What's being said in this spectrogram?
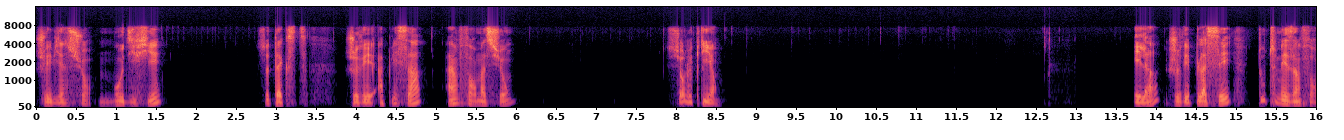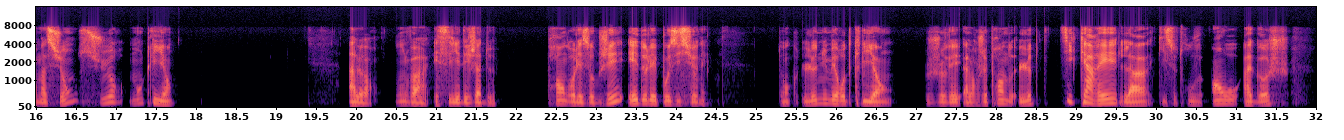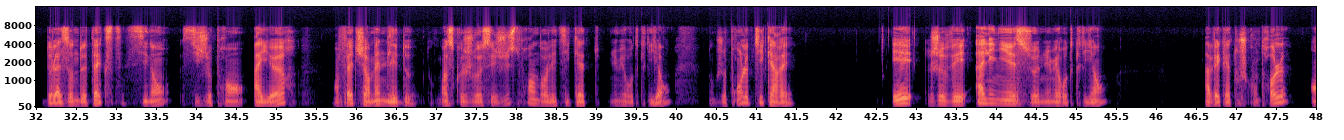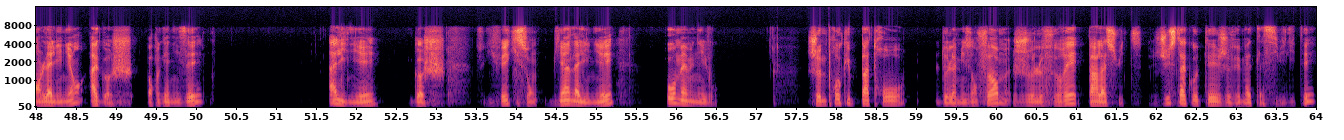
Je vais bien sûr modifier ce texte. Je vais appeler ça information sur le client. Et là, je vais placer toutes mes informations sur mon client. Alors, on va essayer déjà de prendre les objets et de les positionner. Donc, le numéro de client, je vais, alors je vais prendre le petit carré là qui se trouve en haut à gauche de la zone de texte. Sinon, si je prends ailleurs, en fait, j'emmène les deux. Donc, moi, ce que je veux, c'est juste prendre l'étiquette numéro de client. Donc, je prends le petit carré, et je vais aligner ce numéro de client avec la touche contrôle en l'alignant à gauche. Organiser, aligner, gauche. Ce qui fait qu'ils sont bien alignés au même niveau. Je ne me préoccupe pas trop de la mise en forme, je le ferai par la suite. Juste à côté, je vais mettre la civilité.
